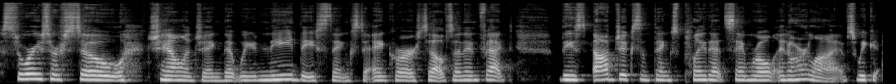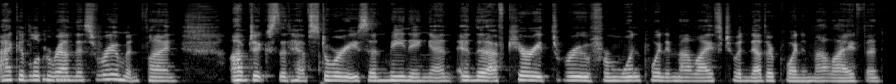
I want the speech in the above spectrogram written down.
stories are so challenging that we need these things to anchor ourselves and in fact these objects and things play that same role in our lives. We, I could look mm-hmm. around this room and find objects that have stories and meaning and, and that I've carried through from one point in my life to another point in my life. And,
